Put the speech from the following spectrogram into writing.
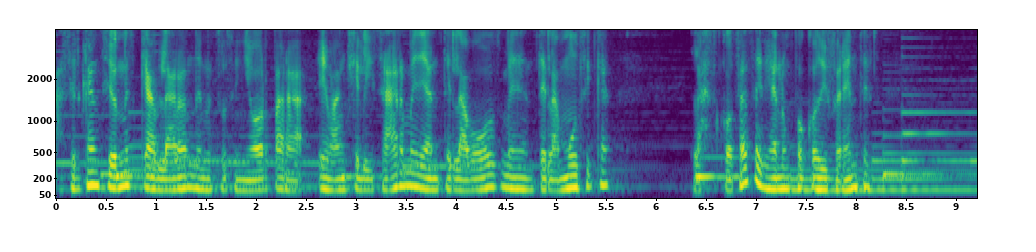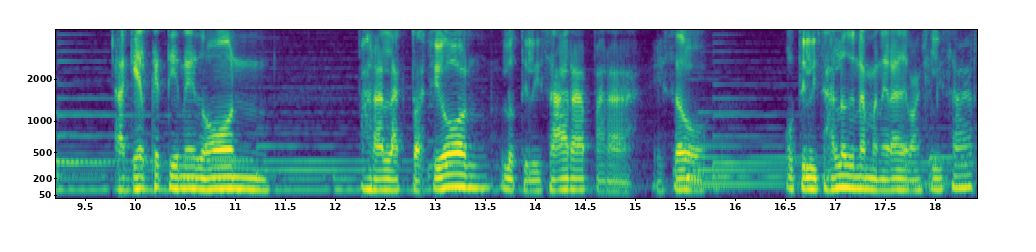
hacer canciones que hablaran de nuestro Señor, para evangelizar mediante la voz, mediante la música. Las cosas serían un poco diferentes. Aquel que tiene don para la actuación, lo utilizara para eso, utilizarlo de una manera de evangelizar.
